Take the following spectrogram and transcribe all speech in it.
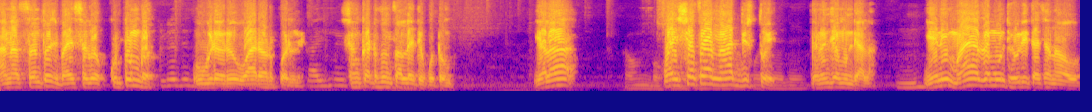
आणि संतोष भाई सगळं कुटुंब उघड्यावर वाऱ्यावर पडले. संकटातून चाललंय ते कुटुंब. याला पैशाचा नाद दिसतोय धनंजय मुंड्याला. याने माया जमून ठेवली त्याच्या नावावर.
